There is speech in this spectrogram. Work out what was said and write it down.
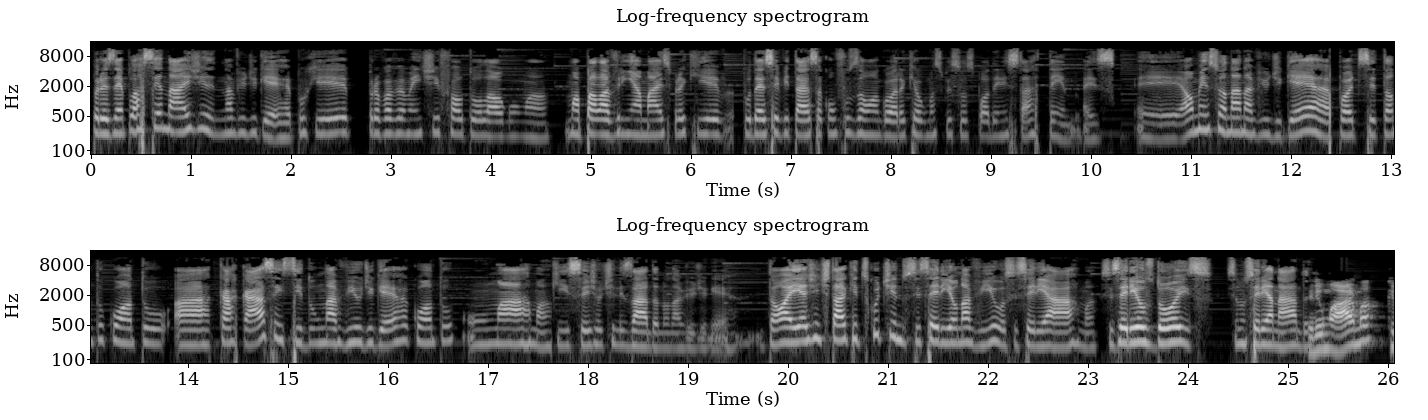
por exemplo, arsenais de navio de guerra. Porque provavelmente faltou lá alguma uma palavrinha a mais para que pudesse evitar essa confusão agora que algumas pessoas podem estar tendo. Mas é, ao mencionar navio de guerra, pode ser tanto quanto a carcaça em si de um navio de guerra, quanto uma arma que seja utilizada no navio de guerra. Então aí a gente tá aqui discutindo se seria o navio, ou se seria a arma, se seria os dois, se não seria nada. Seria uma arma que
